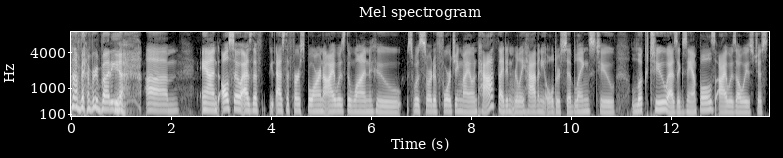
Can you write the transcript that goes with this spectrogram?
of everybody. Yeah. Um, and also as the as the firstborn i was the one who was sort of forging my own path. I didn't really have any older siblings to look to as examples. I was always just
